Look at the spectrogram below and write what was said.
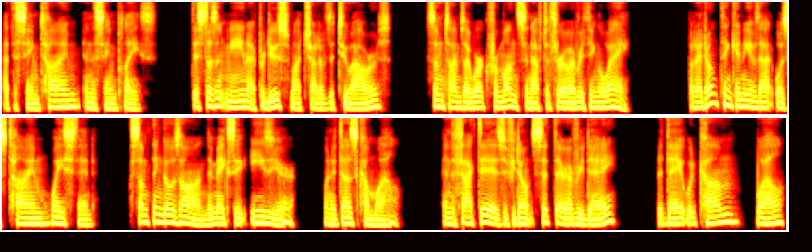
at the same time in the same place. This doesn't mean I produce much out of the two hours. Sometimes I work for months and have to throw everything away. But I don't think any of that was time wasted. Something goes on that makes it easier when it does come well. And the fact is, if you don't sit there every day, the day it would come, well,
